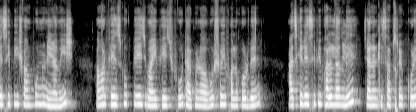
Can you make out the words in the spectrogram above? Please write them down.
রেসিপি সম্পূর্ণ নিরামিষ। আমার Facebook page my veg food, আপনারা অবশ্যই ফলো করবেন। আজকের রেসিপি ভালো লাগলে চ্যানেলটি সাবস্ক্রাইব করে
